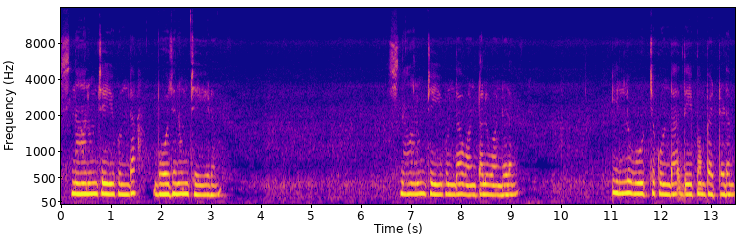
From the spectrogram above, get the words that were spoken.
స్నానం చేయకుండా భోజనం చేయడం. స్నానం చేయకుండా వంటలు వండడం. ఇల్లు ఊడ్చకుండా దీపం పెట్టడం.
